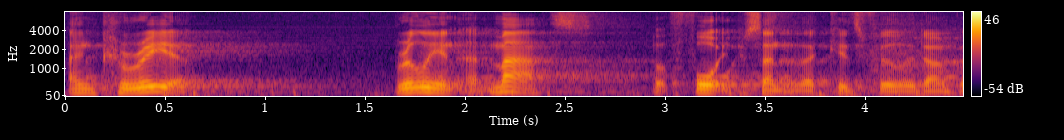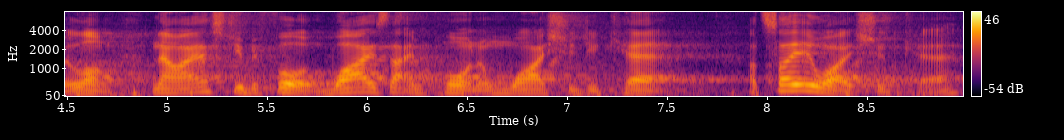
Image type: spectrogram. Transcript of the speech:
And Korea, brilliant at maths, but 40% of their kids feel they don't belong. Now, I asked you before, why is that important and why should you care? I'll tell you why I should care.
